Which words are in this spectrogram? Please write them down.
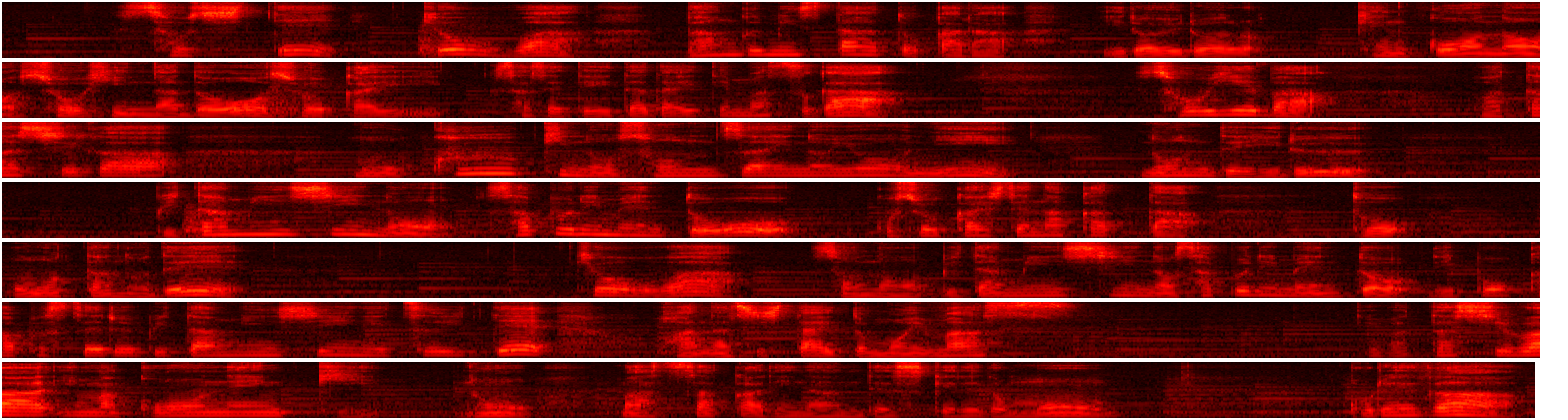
そして今日は番組スタートからいろいろ健康の商品などを紹介させていただいてますがそういえば私がもう空気の存在のように飲んでいるビタミン C のサプリメントをご紹介してなかったと思ったので今日はそのビタミン C のサプリメントリポカプセルビタミン C についてお話ししたいと思います。で私は今更年期の真っ盛りなんですけれどもこれが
